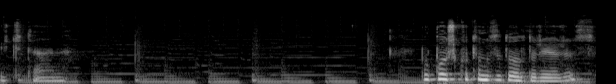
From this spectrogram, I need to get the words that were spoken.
üç tane. Bu boş kutumuzu dolduruyoruz.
